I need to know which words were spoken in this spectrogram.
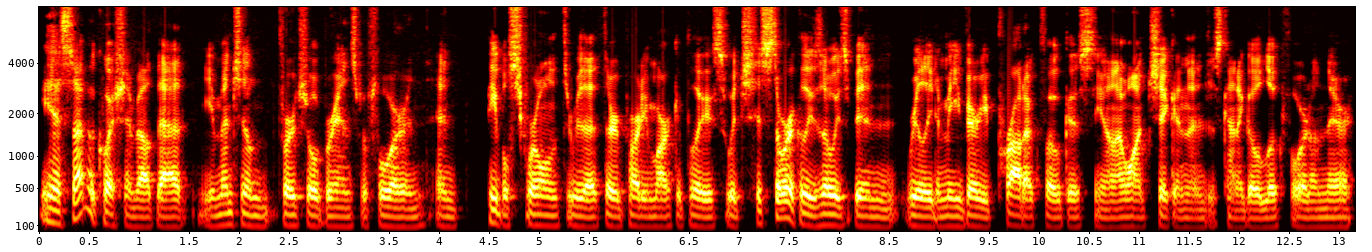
Yes, I have a question about that. You mentioned virtual brands before, and and people scrolling through that third party marketplace, which historically has always been really to me very product focused. You know, I want chicken and just kind of go look for it on there.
